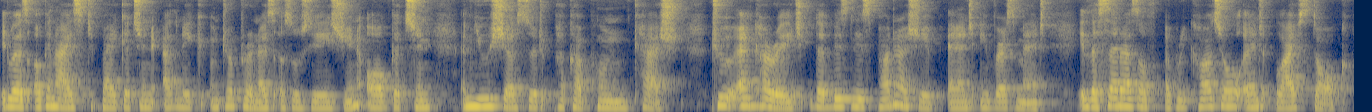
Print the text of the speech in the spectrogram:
It was organized by Kachin Ethnic Entrepreneurs Association or Kachin Amusha Sud Pakapun Cash to encourage the business partnership and investment in the sectors of agriculture and livestock,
